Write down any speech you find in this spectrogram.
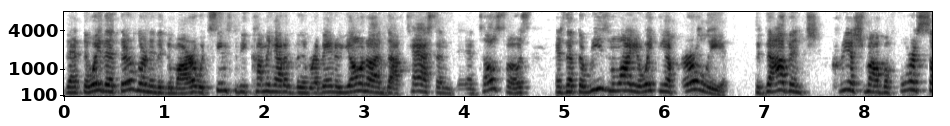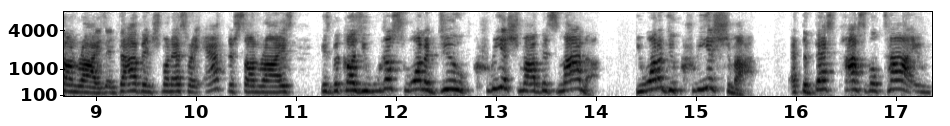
That the way that they're learning the Gemara, which seems to be coming out of the Rabbeinu Yonah and Daf and, and Tosfos, is that the reason why you're waking up early to daven Kriya Shema before sunrise and daven Shmona Esrei after sunrise is because you just want to do Kriya Shema Bismana. You want to do Kriya Shema at the best possible time,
